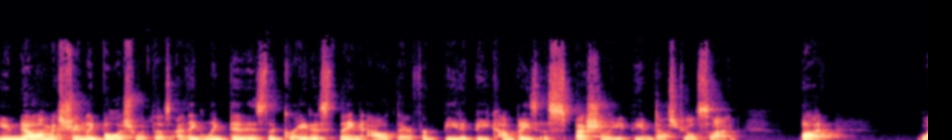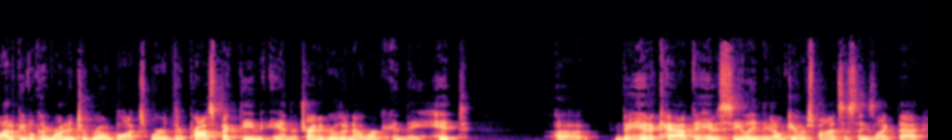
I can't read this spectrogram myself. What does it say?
You know, I'm extremely bullish with this. I think LinkedIn is the greatest thing out there for B2B companies, especially the industrial side. But a lot of people can run into roadblocks where they're prospecting and they're trying to grow their network and they hit uh, they hit a cap, they hit a ceiling, they don't get responses, things like that.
